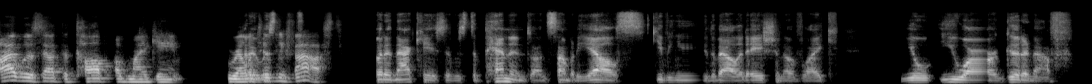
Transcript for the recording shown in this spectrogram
I was at the top of my game relatively was, fast. But in that case, it was dependent on somebody else giving you the validation of like you you are good enough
